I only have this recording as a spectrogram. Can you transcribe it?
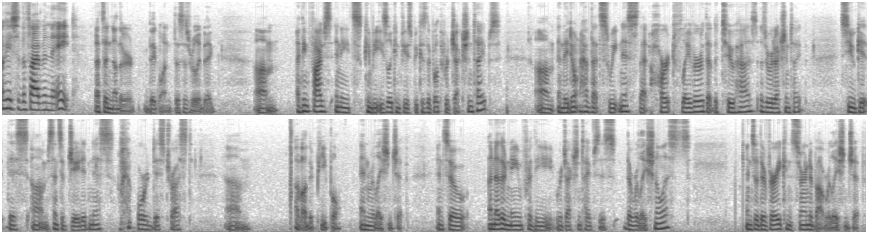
Okay, so the five and the eight. That's another big one. This is really big. Um, I think fives and eights can be easily confused because they're both rejection types, um, and they don't have that sweetness, that heart flavor that the two has as a rejection type. So you get this um, sense of jadedness or distrust um, of other people and relationship. And so another name for the rejection types is the relationalists. And so they're very concerned about relationship.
